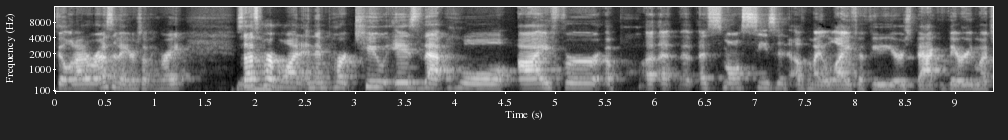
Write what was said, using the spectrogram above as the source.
filling out a resume or something, right? So that's mm-hmm. part one. And then part two is that whole I for a a, a, small season of my life a few years back very much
